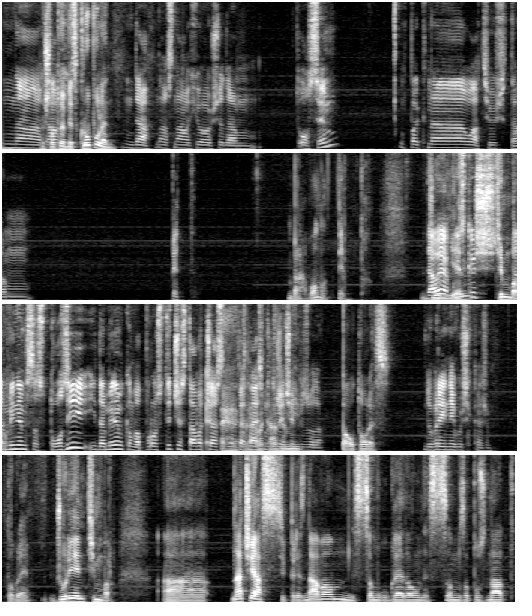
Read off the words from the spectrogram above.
На Защото е Gal- безкруполен. Да, аз на Хило ще дам 8. Пък на Лацио ще дам 5. Браво на теб. Давай, ако искаш Тимбър. да минем с този и да минем към въпросите, че става част Е, 15 трябва да минути кажем вече епизода. Пал Торес. Добре, и него ще кажем. Добре. Джуриен Тимбър. А, значи аз си признавам, не съм го гледал, не съм запознат,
